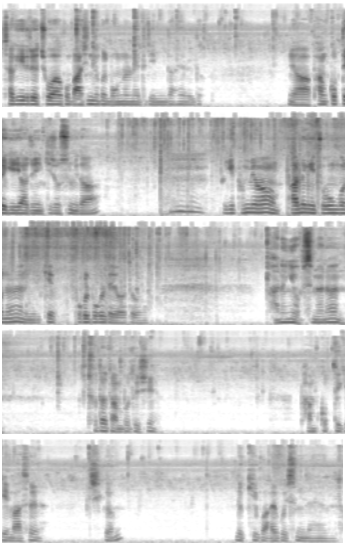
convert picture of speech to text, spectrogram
자기들이 좋아하고 맛있는 걸 먹는 애들입니다 얘네들도. 야 밤 껍데기 아주 인기 좋습니다 이게 분명 반응이 좋은 거는 이렇게 보글보글 돼요 또. 반응이 없으면은 쳐다도 안 보듯이 밤 껍데기의 맛을 지금 느끼고 알고 있습니다 여러분도.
